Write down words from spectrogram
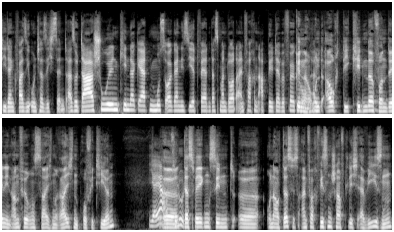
die dann quasi unter sich sind. Also da Schulen, Kindergärten muss organisiert werden, dass man dort einfach ein Abbild der Bevölkerung genau. hat. Genau, und auch die Kinder von den in Anführungszeichen Reichen profitieren. Ja, ja, äh, absolut. Äh, deswegen sind, äh, und auch das ist einfach wissenschaftlich erwiesen,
